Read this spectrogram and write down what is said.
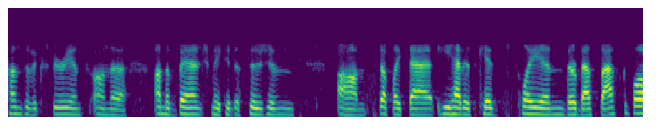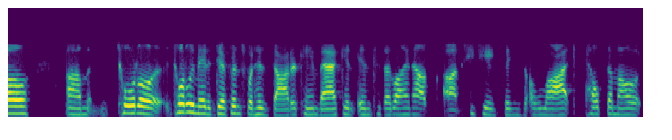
tons of experience on the on the bench, making decisions, um, stuff like that. He had his kids playing their best basketball. Um, total totally made a difference when his daughter came back in, into the lineup. Um, she changed things a lot, helped them out.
